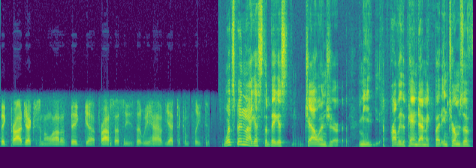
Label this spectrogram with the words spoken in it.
big projects and a lot of big uh, processes that we have yet to complete. What's been, I guess, the biggest challenge? I mean, probably the pandemic, but in terms of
